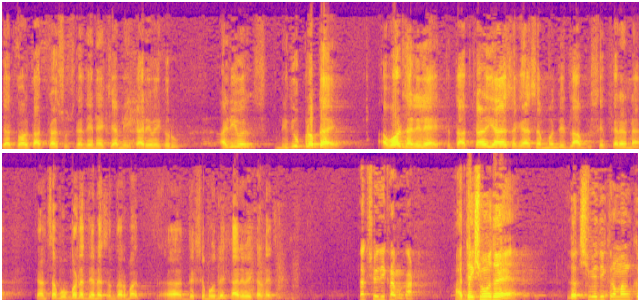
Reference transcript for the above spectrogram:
याद्वारे तात्काळ सूचना देण्याची आम्ही कार्यवाही करू. आणि व निधी उपलब्ध आहे अवॉर्ड झालेले आहेत तर तात्काळ या सगळ्या संबंधित लाभ शेतकऱ्यांना त्यांचा बोबाटा देण्यासंदर्भात अध्यक्ष महोदय कार्यवाही करण्यात येईल. लक्षवेधी क्रमांक आठ. अध्यक्ष महोदय लक्षवेधी क्रमांक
